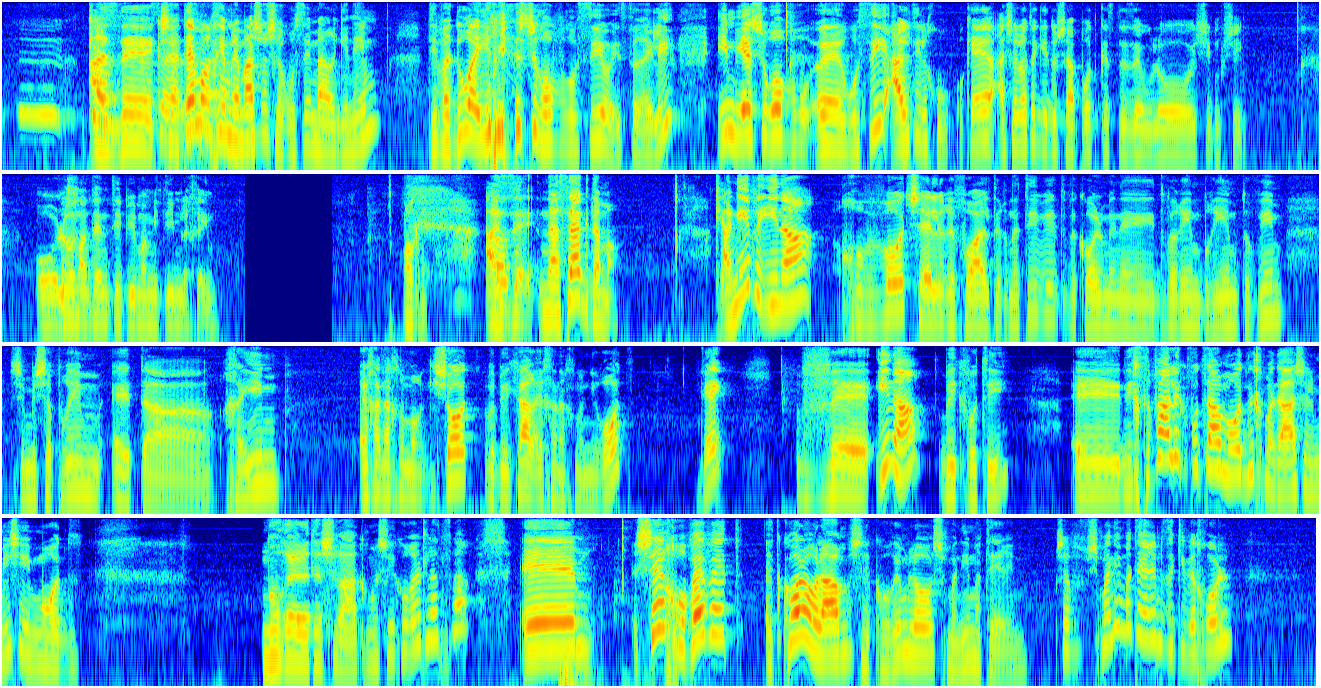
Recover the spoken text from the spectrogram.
כן, אז כזה, כשאתם זה... הולכים למשהו שרוסים מארגנים, תוודאו האם יש רוב רוסי או ישראלי. אם יש רוב אה, רוסי, אל תלכו, אוקיי? שלא תגידו שהפודקאסט הזה הוא לא שימושי. או לא נכון. לא נותן טיפים אמיתיים לחיים. אוקיי, אז אוקיי. נעשה הקדמה. כן. אני ואינה חובבות של רפואה אלטרנטיבית וכל מיני דברים בריאים טובים שמשפרים את החיים, איך אנחנו מרגישות ובעיקר איך אנחנו נראות, אוקיי? ואינה בעקבותי אה, נחשפה לקבוצה מאוד נחמדה של מישהי מאוד מעוררת השראה, כמו שהיא קוראת לעצמה, אמ, שחובבת את כל העולם שקוראים לו שמנים אתריים. עכשיו, שמנים אתריים זה כביכול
